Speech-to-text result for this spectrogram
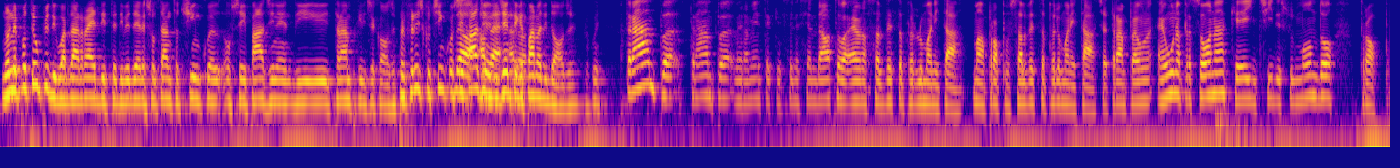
Non ne potevo più di guardare Reddit e di vedere soltanto 5 o 6 pagine di Trump che dice cose. Preferisco 5 o 6 no, pagine vabbè, di gente allora, che parla di Doge. Cui... Trump, Trump, veramente che se ne sia andato è una salvezza per l'umanità, ma proprio salvezza per l'umanità. Cioè, Trump è, un, è una persona che incide sul mondo troppo.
